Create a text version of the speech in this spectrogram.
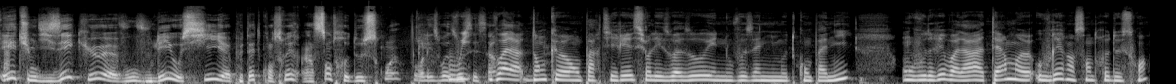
Et tu me disais que euh, vous voulez aussi euh, peut-être construire un centre de soins pour les oiseaux, oui, c'est ça? voilà. Donc, euh, on partirait sur les oiseaux et nouveaux animaux de compagnie. On voudrait, voilà, à terme, euh, ouvrir un centre de soins.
